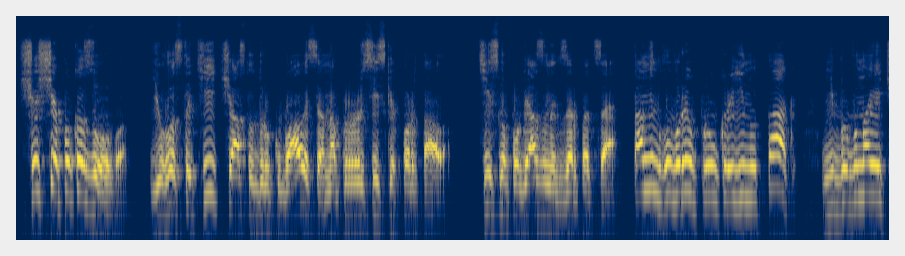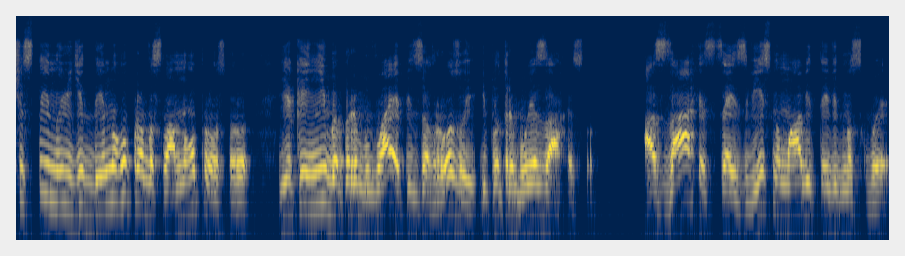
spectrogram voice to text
Що ще показово, його статті часто друкувалися на проросійських порталах, тісно пов'язаних з РПЦ. Там він говорив про Україну так, ніби вона є частиною єдиного православного простору, який ніби перебуває під загрозою і потребує захисту. А захист цей, звісно, мав іти від Москви.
